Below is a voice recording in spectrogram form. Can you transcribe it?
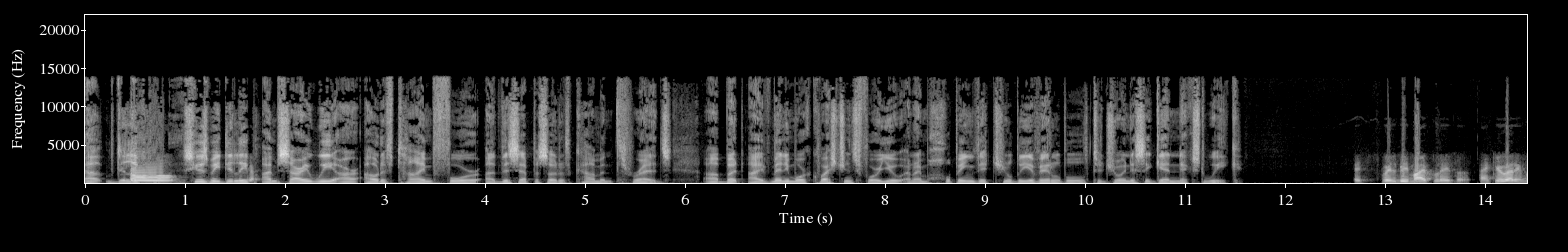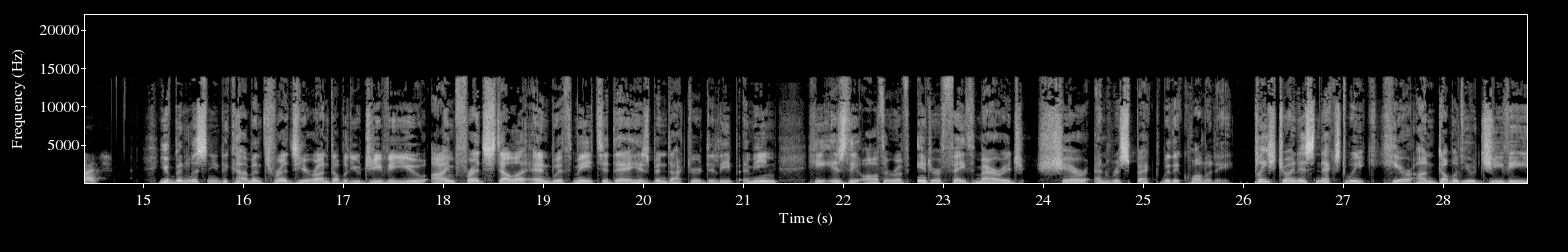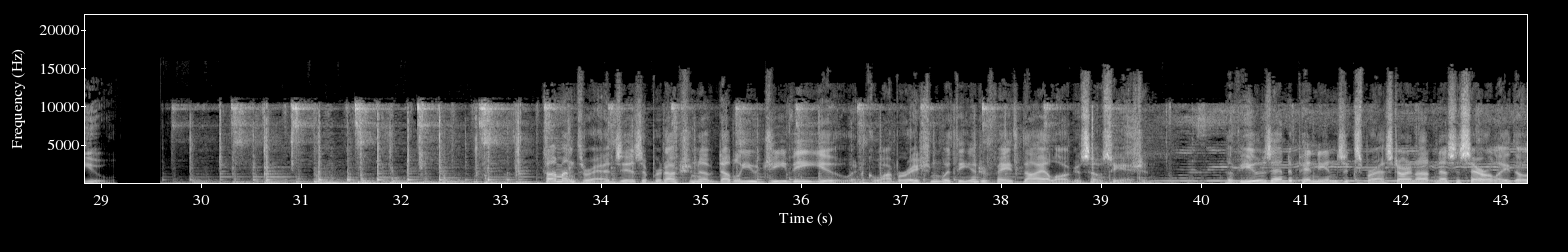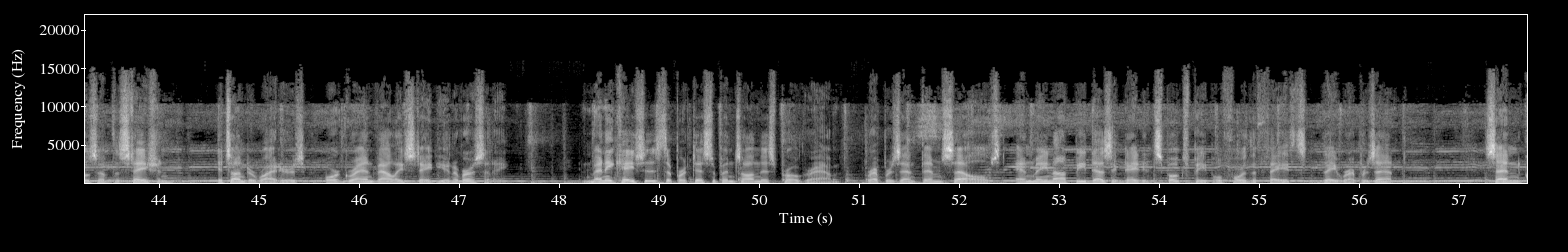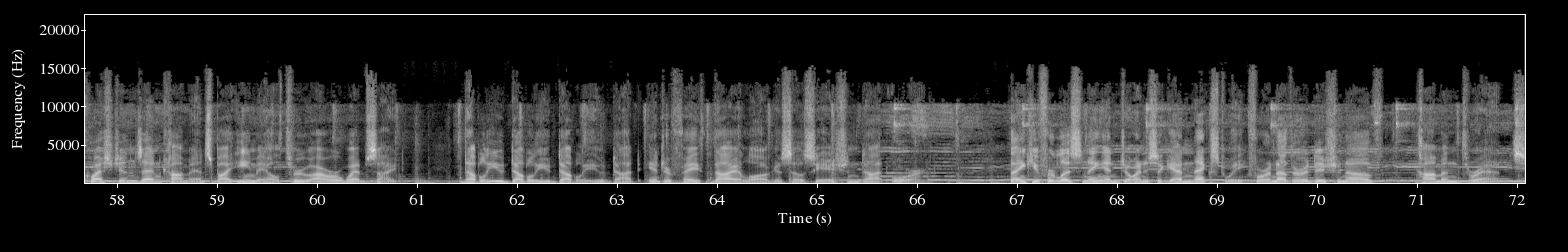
Uh, Dilip, so, excuse me, Dilip. Yeah. I'm sorry we are out of time for uh, this episode of Common Threads, uh, but I have many more questions for you, and I'm hoping that you'll be available to join us again next week. It will be my pleasure. Thank you very much. You've been listening to Common Threads here on WGVU. I'm Fred Stella, and with me today has been Dr. Dilip Amin. He is the author of Interfaith Marriage Share and Respect with Equality. Please join us next week here on WGVU. Common Threads is a production of WGVU in cooperation with the Interfaith Dialogue Association. The views and opinions expressed are not necessarily those of the station, its underwriters, or Grand Valley State University. In many cases, the participants on this program represent themselves and may not be designated spokespeople for the faiths they represent. Send questions and comments by email through our website, www.interfaithdialogueassociation.org. Thank you for listening and join us again next week for another edition of Common Threads.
